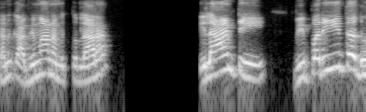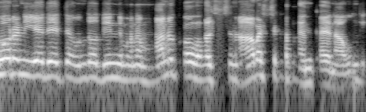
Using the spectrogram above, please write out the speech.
కనుక అభిమాన మిత్రులారా ఇలాంటి విపరీత ధోరణి ఏదైతే ఉందో దీన్ని మనం మానుకోవాల్సిన ఆవశ్యకత ఎంతైనా ఉంది.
